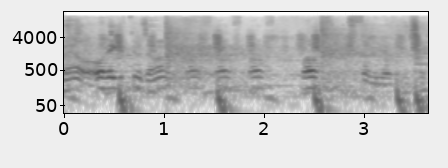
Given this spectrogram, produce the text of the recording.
Ben oraya gittiğim zaman balık balık balık balık tutabiliyordum mesela.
